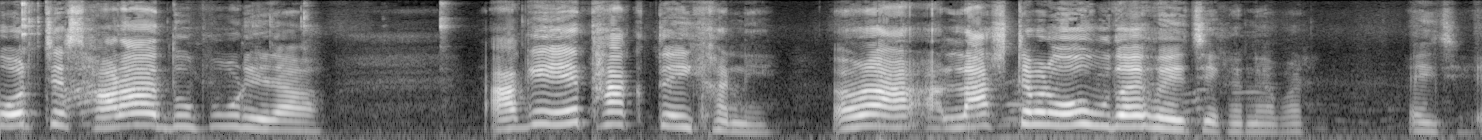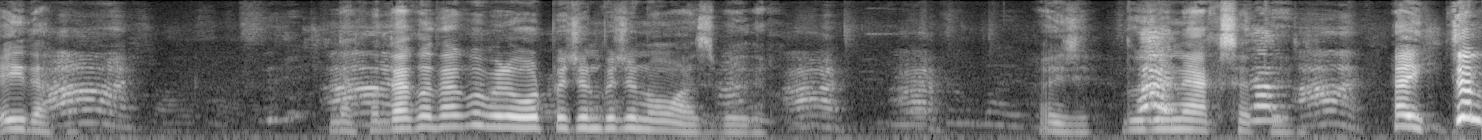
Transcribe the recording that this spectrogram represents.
করছে সারা দুপুর এরা। আগে এ থাকতো এইখানে। ওরা লাস্টে আবার ও উদয় হয়েছে এখানে আবার। এই যে, এই দেখো। দেখো দেখো দেখো, এবার ওর পেছন পেছন ও আসবে দেখো। এই যে, দুজনে একসাথে। এই, চল।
